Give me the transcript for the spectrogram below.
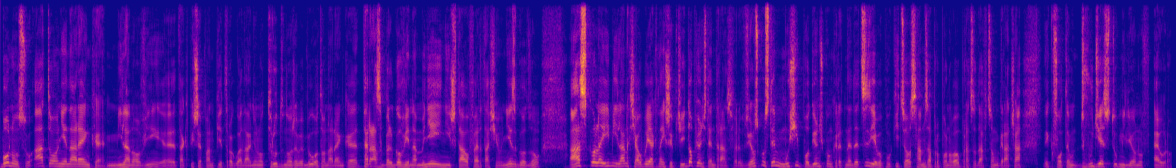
bonusu, a to nie na rękę Milanowi, e, tak pisze pan Pietro Guadagno, no trudno, żeby było to na rękę. Teraz Belgowie na mniej niż ta oferta się nie zgodzą, a z kolei Milan chciałby jak najszybciej dopiąć ten transfer. W związku z tym musi podjąć konkretne decyzje, bo póki co sam zaproponował pracodawcom gracza kwotę 20 milionów euro.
